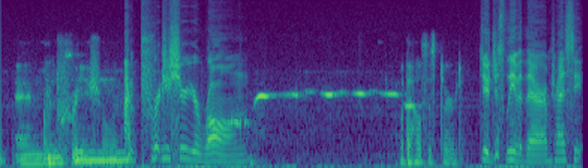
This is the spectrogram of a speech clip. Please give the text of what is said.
With me and I'm pretty sure. I'm pretty sure you're wrong. What the hell's this dirt? Dude, just leave it there. I'm trying to see.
